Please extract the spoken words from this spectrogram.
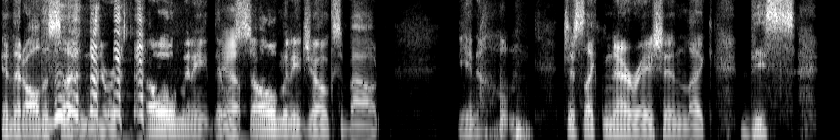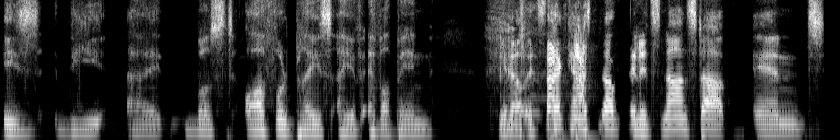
And then all of a sudden there were so many there were so many jokes about you know just like narration like this is the uh, most awful place I have ever been. You know, it's that kind of stuff and it's nonstop and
